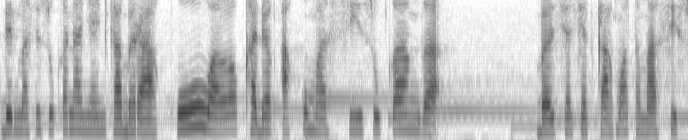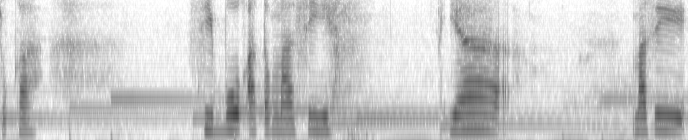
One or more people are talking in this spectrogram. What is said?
dan masih suka nanyain kabar aku walau kadang aku masih suka nggak baca chat kamu atau masih suka sibuk atau masih ya masih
